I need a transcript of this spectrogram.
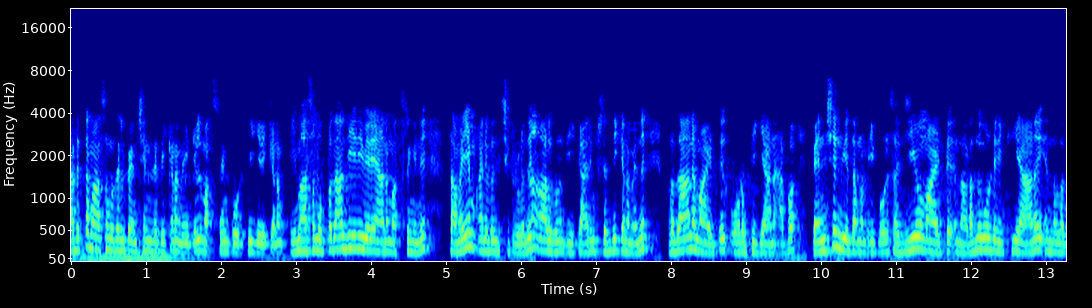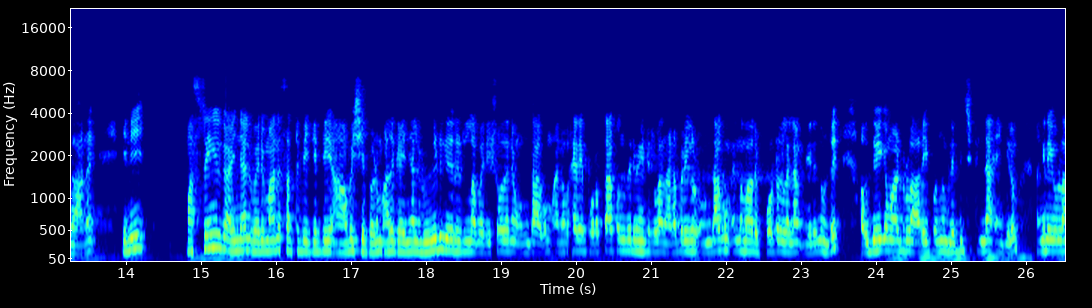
അടുത്ത മാസം മുതൽ പെൻഷൻ ലഭിക്കണമെങ്കിൽ മസ്റ്ററിംഗ് പൂർത്തീകരിക്കണം. ഈ മാസം മുപ്പതാം തീയതി വരെയാണ് മസ്റ്ററിങ്ങിന് സമയം അനുവദിച്ചിട്ടുള്ളത്. ആളുകളും ഈ കാര്യം ശ്രദ്ധിക്കണമെന്ന് പ്രധാനമായിട്ട് ഓർപ്പിക്കുകയാണ്. അപ്പോൾ പെൻഷൻ വിതരണം ഇപ്പോൾ സജീവമായിട്ട് നടന്നുകൊണ്ടിരിക്കുകയാണ് എന്നുള്ളതാണ്. ഇനി മസ്റ്ററിംഗ് കഴിഞ്ഞാൽ വരുമാന സർട്ടിഫിക്കറ്റ് ആവശ്യപ്പെടും. അത് കഴിഞ്ഞാൽ വീട് കയറിയിട്ടുള്ള പരിശോധന ഉണ്ടാകും. അനർഹരെ പുറത്താക്കുന്നതിന് വേണ്ടിയിട്ടുള്ള നടപടികൾ ഉണ്ടാകും എന്നുള്ള റിപ്പോർട്ടുകളെല്ലാം വരുന്നുണ്ട്. ഔദ്യോഗികമായിട്ടുള്ള അറിയിപ്പൊന്നും ലഭിച്ചിട്ടില്ല എങ്കിലും അങ്ങനെയുള്ള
